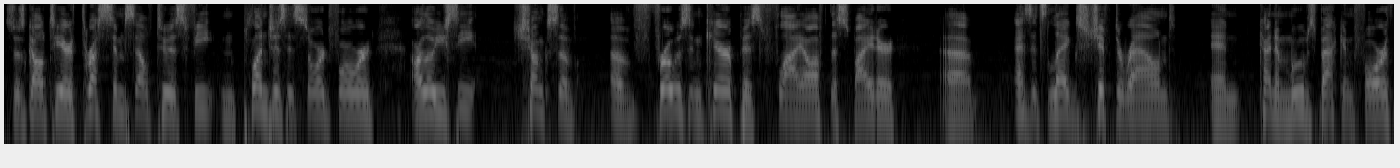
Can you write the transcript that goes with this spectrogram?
So as Galtier thrusts himself to his feet and plunges his sword forward, Arlo, you see chunks of of frozen carapace fly off the spider uh, as its legs shift around and kind of moves back and forth,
